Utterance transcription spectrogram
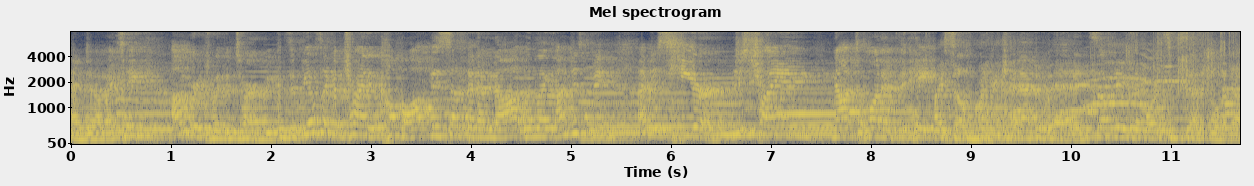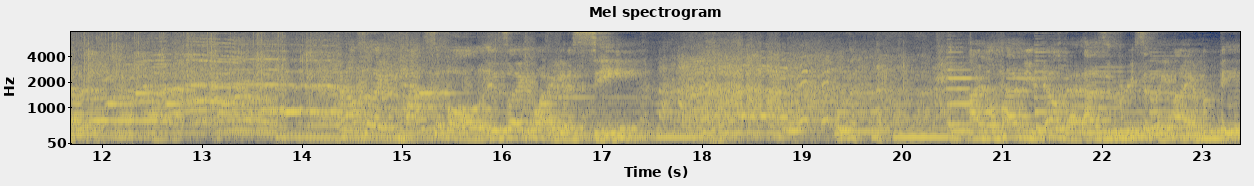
And um, I take umbrage with the term because it feels like I'm trying to come off as something I'm not. When like I'm just been, I'm just here. I'm just trying not to want to hate myself when I get out of bed. And some days I'm more successful than others. Uh, like, what, I get a C? I will have you know that as of recently, I am a B.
